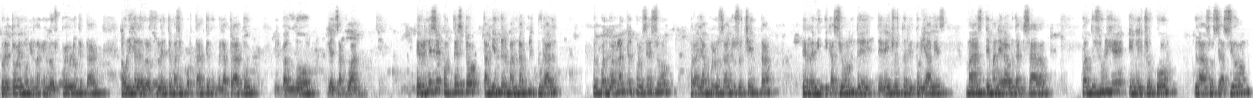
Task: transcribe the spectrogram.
sobre todo en, en los pueblos que están a orilla de los afluentes más importantes como el Atrato, el Baudó y el San Juan. Pero en ese contexto también de hermandad cultural, pues cuando arranca el proceso, por allá por los años 80, de reivindicación de derechos territoriales más de manera organizada, cuando surge en el Chocó la Asociación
